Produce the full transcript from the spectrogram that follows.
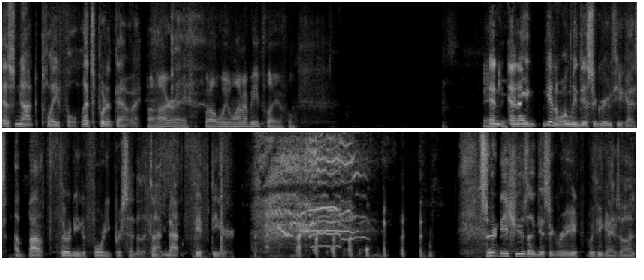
as not playful. Let's put it that way. All right. Well, we want to be playful. thank and you. and I, you know, only disagree with you guys about 30 to 40% of the time, not 50 or certain issues I disagree with you guys on,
